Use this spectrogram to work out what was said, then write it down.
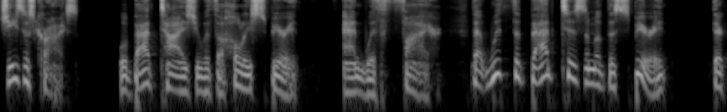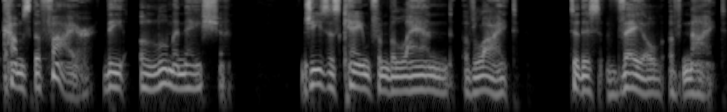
Jesus Christ, will baptize you with the Holy Spirit and with fire. That with the baptism of the Spirit, there comes the fire, the illumination. Jesus came from the land of light to this vale of night.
